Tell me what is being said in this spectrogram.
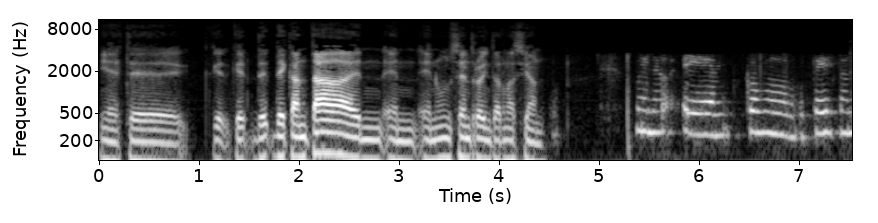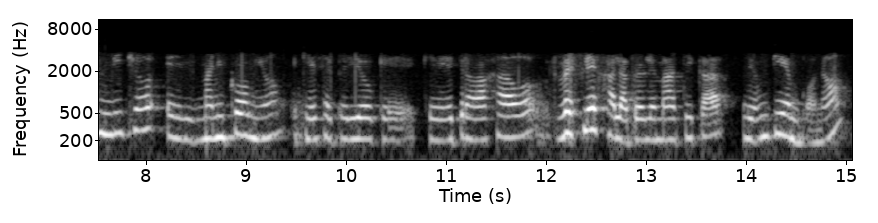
y este, que, decantada en, en, un centro de internación? Bueno, eh, como ustedes han dicho, el manicomio, que es el periodo que, que he trabajado, refleja la problemática de un tiempo, ¿no?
